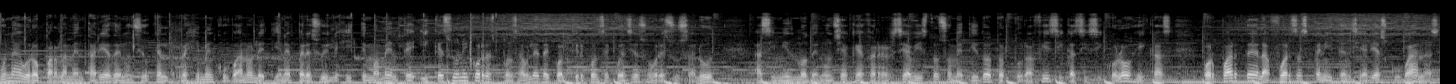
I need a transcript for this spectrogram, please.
Una europarlamentaria denunció que el régimen cubano le tiene preso ilegítimamente y que es único responsable de cualquier consecuencia sobre su salud. Asimismo denuncia que Ferrer se ha visto sometido a torturas físicas y psicológicas por parte de las fuerzas penitenciarias cubanas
